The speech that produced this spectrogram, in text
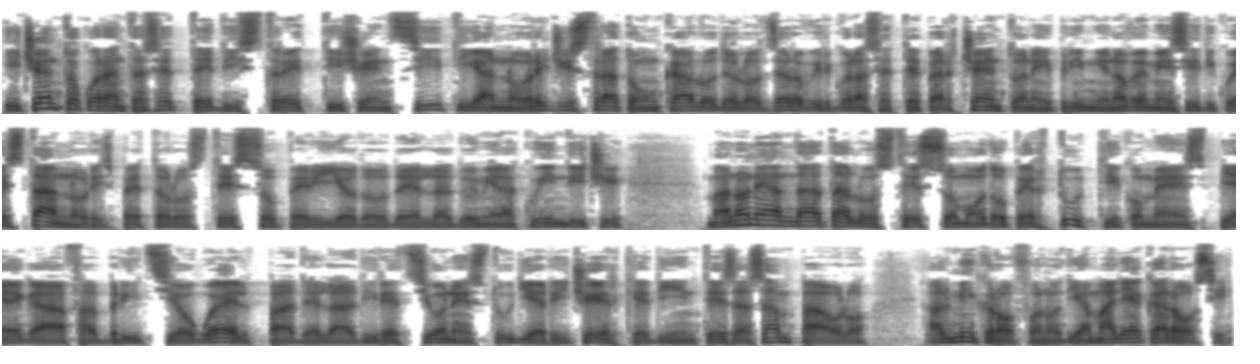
i 147 distretti censiti hanno registrato un calo dello 0,7% nei primi nove mesi di quest'anno rispetto allo stesso stesso periodo del 2015, ma non è andata allo stesso modo per tutti, come spiega Fabrizio Guelpa della Direzione Studi e Ricerche di Intesa San Paolo, al microfono di Amalia Carosi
